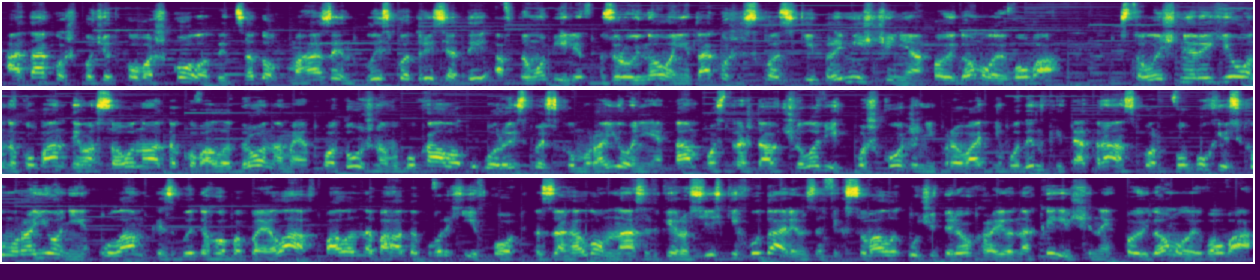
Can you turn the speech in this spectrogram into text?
а також початкова школа, дитсадок, магазин, близько 30 автомобілів. Зруйновані також складські приміщення. Повідомили Вова. Столичний регіон окупанти масово атакували дронами. Потужно вибухало у Бориспільському районі. Там постраждав чоловік, пошкоджені приватні будинки та транспорт. В Обухівському районі уламки збитого БПЛА впали на багатоповерхівку. Загалом наслідки російських ударів зафіксували у чотирьох районах Київщини. Повідомили Вова.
